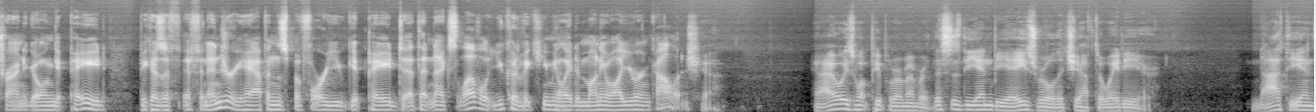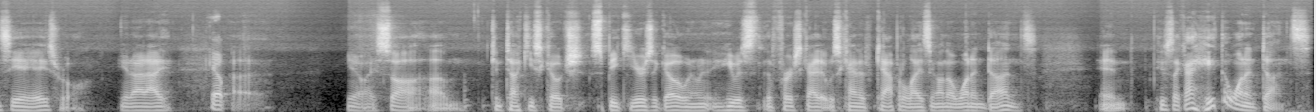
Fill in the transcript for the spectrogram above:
trying to go and get paid? Because if, if an injury happens before you get paid to, at that next level, you could have accumulated money while you were in college. Yeah. And I always want people to remember this is the NBA's rule that you have to wait a year, not the NCAA's rule. You know, and I, Yep. you know, I saw um, Kentucky's coach speak years ago when he was the first guy that was kind of capitalizing on the one and dones. And he was like, I hate the one and dones.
